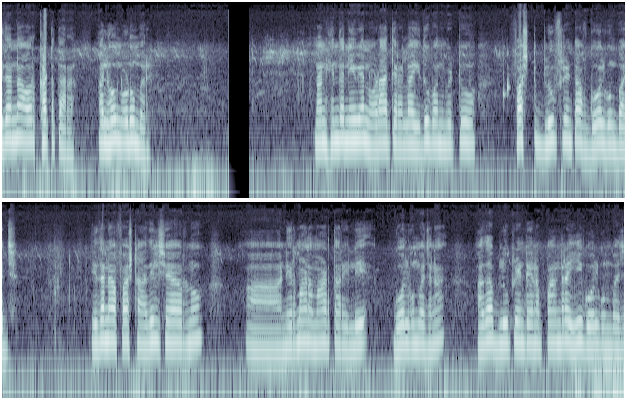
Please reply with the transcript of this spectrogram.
ಇದನ್ನು ಅವ್ರು ಕಟ್ತಾರೆ. ಅಲ್ಲಿ ಹೋಗಿ ನೋಡುಂಬರ್ರಿ ನನ್ನ ಹಿಂದೆ ನೀವೇನು ನೋಡಾತಿರಲ್ಲ, ಇದು ಬಂದ್ಬಿಟ್ಟು first blue print of Gol Gumbaz. ಇದನ್ನು ಫಸ್ಟ್ ಆದಿಲ್ ಶಾ ಅವ್ರನ್ನು ನಿರ್ಮಾಣ ಮಾಡ್ತಾರೆ ಇಲ್ಲಿ. ಗೋಲ್ ಗುಂಬಜನ ಅದ ಬ್ಲೂ ಪ್ರಿಂಟ್ ಏನಪ್ಪ ಅಂದ್ರೆ ಈ ಗೋಲ್ ಗುಂಬಜ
